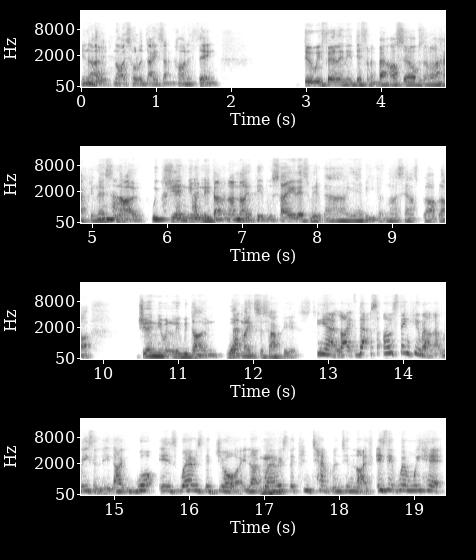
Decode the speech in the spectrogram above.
you know, yeah. nice holidays, that kind of thing. Do we feel any different about ourselves and our happiness? No, no we genuinely don't. And I know people say this, we go, oh yeah, but you've got a nice house, blah, blah genuinely we don't. What uh, makes us happiest? Yeah like that's i was thinking about that recently like what is where is the joy? Like mm. where is the contentment in life? Is it when we hit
